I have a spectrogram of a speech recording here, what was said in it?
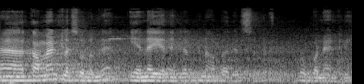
நான் கமெண்ட்டில் சொல்லுங்கள் என்ன ஏதுங்கிறது நான் பதில் சொல்கிறேன் ரொம்ப நன்றி.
